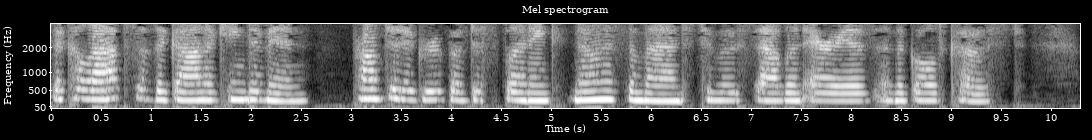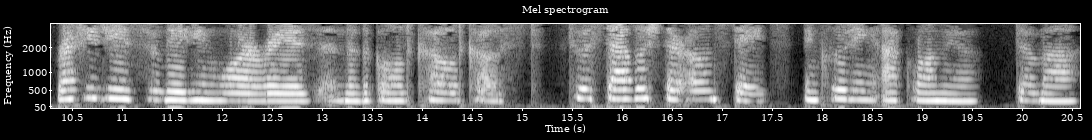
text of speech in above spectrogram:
The collapse of the Ghana kingdom in prompted a group of Displenik known as the Mand to move Sablin areas in the Gold Coast. Refugees from the War raised in the Gold Coast to establish their own states, including Akwamu, Doma,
